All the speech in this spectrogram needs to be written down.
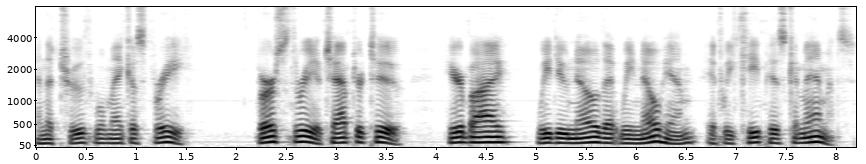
and the truth will make us free. Verse 3 of chapter 2 Hereby we do know that we know him if we keep his commandments.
